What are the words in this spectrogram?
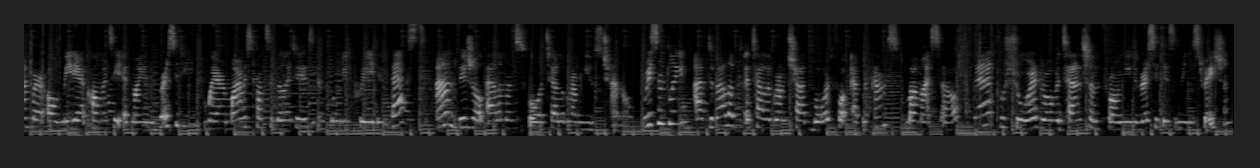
member of media committee at my university, where my responsibilities included creating text and visual elements for Telegram news channel. Recently, I've developed a Telegram chatbot for applicants by myself. That for sure drove attention from university's administration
